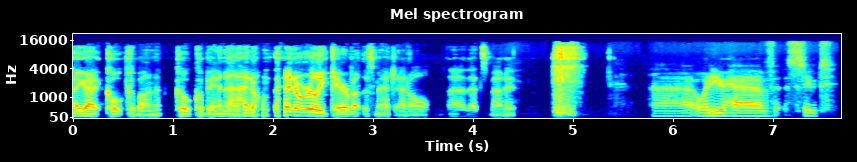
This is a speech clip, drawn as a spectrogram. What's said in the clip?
I got Colt Cabana. Colt Cabana. I don't. I don't really care about this match at all. Uh, that's about it. Uh, what do you have, Suit?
